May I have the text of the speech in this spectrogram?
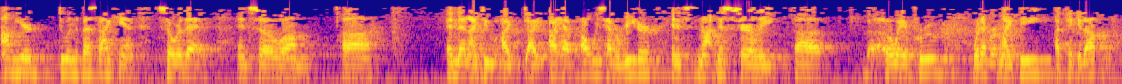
I'm here doing the best I can. So are they, and so. Um, uh, and then I do. I, I, I have always have a reader, and it's not necessarily uh, OA approved, whatever it might be. I pick it up,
